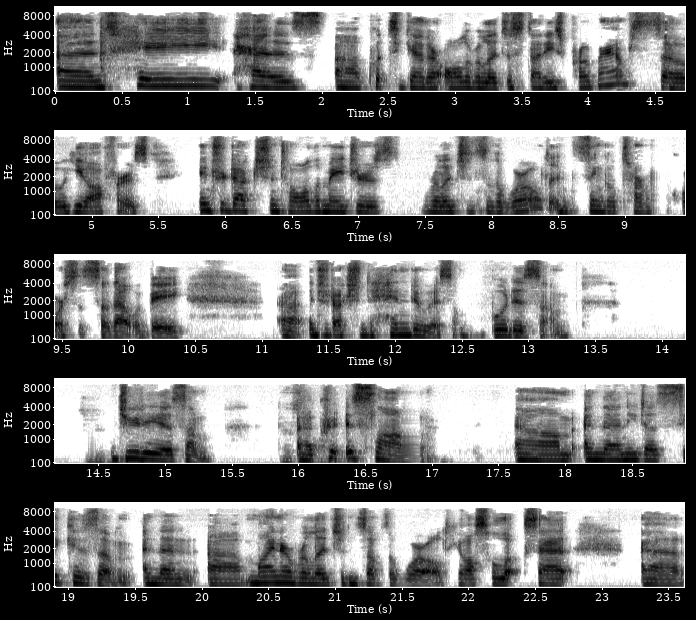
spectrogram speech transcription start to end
And he has uh, put together all the religious studies programs. So he offers introduction to all the major religions in the world in single term courses. So that would be uh, introduction to Hinduism, Buddhism, mm-hmm. Judaism, uh, Islam, um, and then he does Sikhism, and then uh, minor religions of the world. He also looks at, uh,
